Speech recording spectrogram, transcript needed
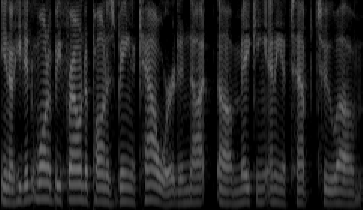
You know, he didn't want to be frowned upon as being a coward and not uh, making any attempt to um,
